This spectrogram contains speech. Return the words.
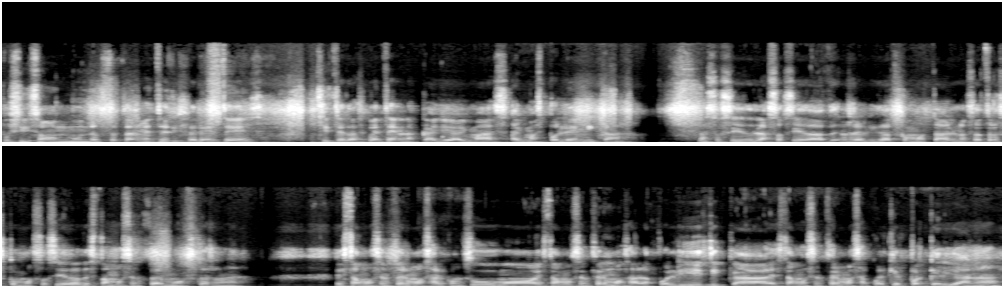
Pues sí, son mundos totalmente diferentes. Si te das cuenta, en la calle hay más, hay más polémica. La sociedad, la sociedad en realidad como tal, nosotros como sociedad estamos enfermos, carnal. Estamos enfermos al consumo, estamos enfermos a la política, estamos enfermos a cualquier porquería, ¿no?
